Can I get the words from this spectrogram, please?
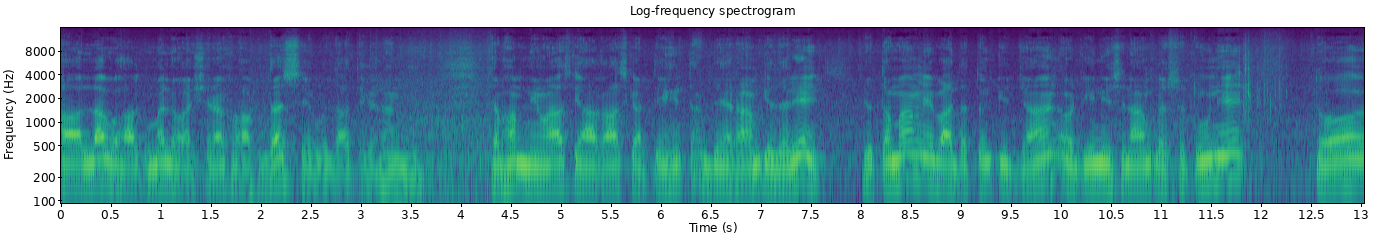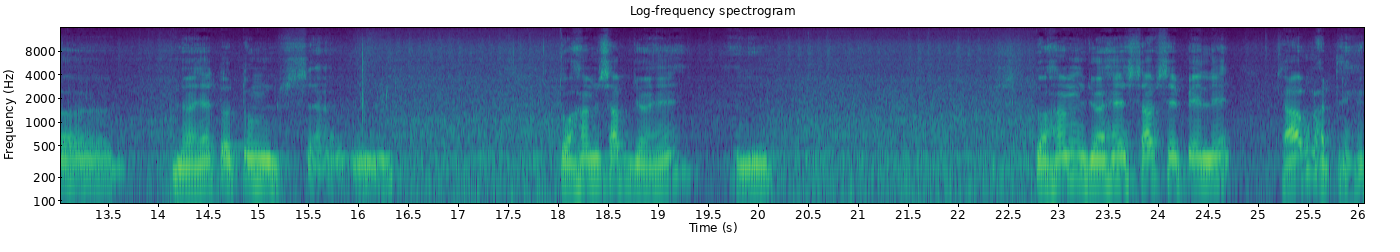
اعلیٰ و اکمل و اشرف و اقدس سے وہ ذات گرامی جب ہم نماز کے آغاز کرتے ہیں تب احرام کے ذریعے جو تمام عبادتوں کی جان اور دین اسلام کا ستون ہے، تو جو ہے تو تم تو ہم سب جو ہیں ہاں جی، تو ہم جو ہے سب سے پہلے کیا کرتے ہیں؟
